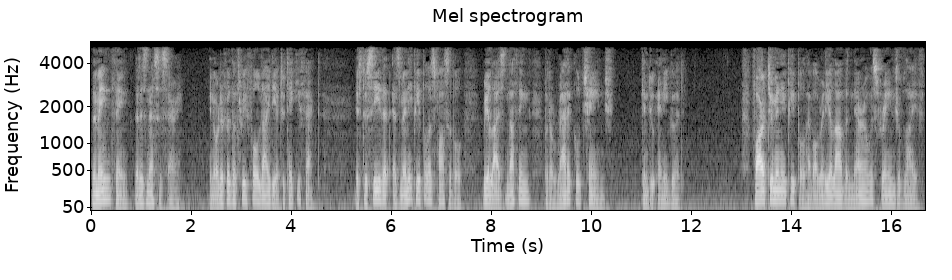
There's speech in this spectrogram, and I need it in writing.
the main thing that is necessary in order for the threefold idea to take effect is to see that as many people as possible realize nothing but a radical change can do any good. Far too many people have already allowed the narrowest range of life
